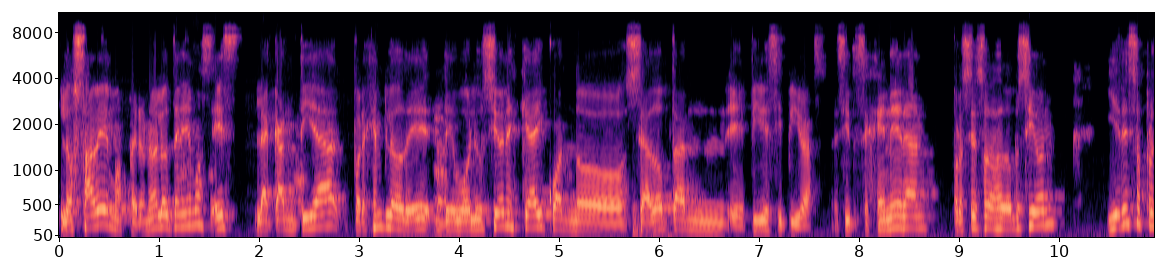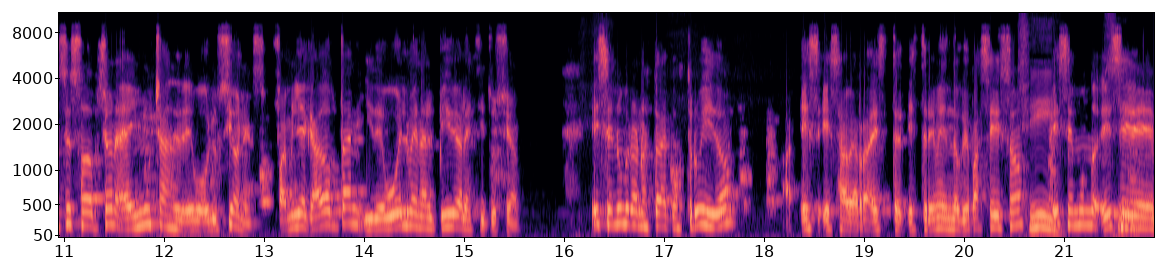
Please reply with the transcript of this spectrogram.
lo sabemos, pero no lo tenemos, es la cantidad, por ejemplo, de devoluciones que hay cuando se adoptan eh, pibes y pibas. Es decir, se generan procesos de adopción y en esos procesos de adopción hay muchas devoluciones, familias que adoptan y devuelven al pibe a la institución. Ese número no está construido, es, es, tremendo que pase eso. ese mundo, ese,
